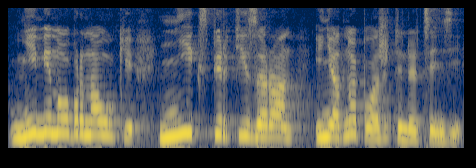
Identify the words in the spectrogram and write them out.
ни Минобрнауки, ни экспертиза РАН и ни одной положительной рецензии.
